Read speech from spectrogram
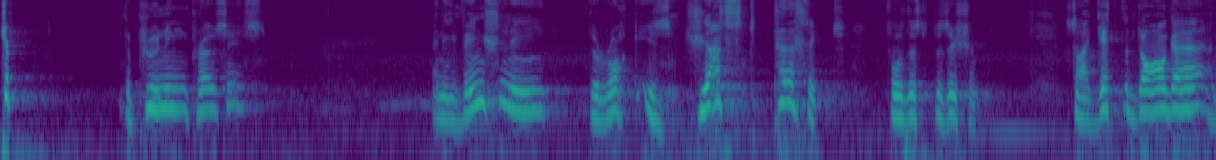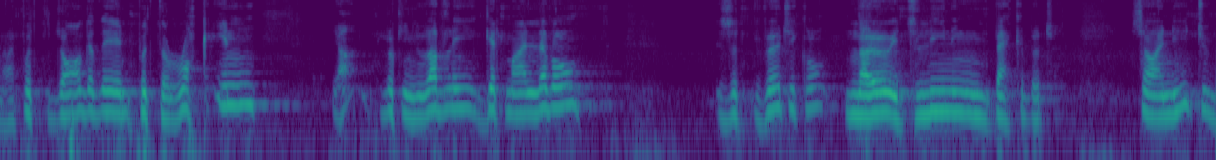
chip, the pruning process. And eventually, the rock is just perfect for this position. So I get the dagga uh, and I put the dagga there and put the rock in. Yeah, looking lovely. Get my level. Is it vertical? No, it's leaning back a bit. So I need to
